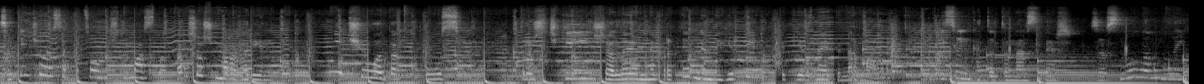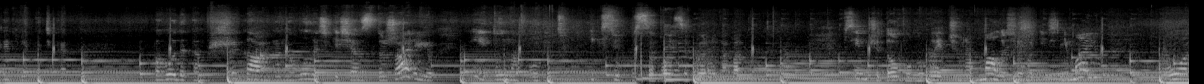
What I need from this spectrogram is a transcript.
Закінчилося підсолнечне масло. Хорошо, що маргарин був. Нічого так вкус. Трошечки інше, але не противне, не гіркий, такі, знаєте, нормально. Кисюнька тут у нас теж заснула, маленька. Погода там шикарна на вуличці, зараз дожарюю і йду на вулицю. І Ксюху з собою заберу на батут. Всім чудового вечора. Мало сьогодні знімаю, бо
